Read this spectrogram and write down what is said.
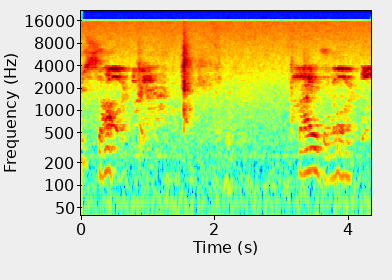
suck. Try again.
